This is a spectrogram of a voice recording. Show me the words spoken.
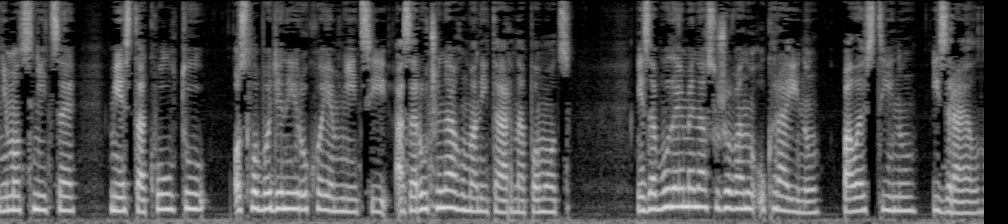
nemocnice, miesta kultu, oslobodení rukojemníci a zaručená humanitárna pomoc. Nezabúdajme na sužovanú Ukrajinu, Palestínu, Izrael.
